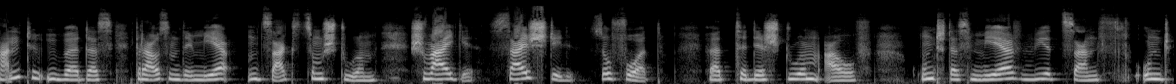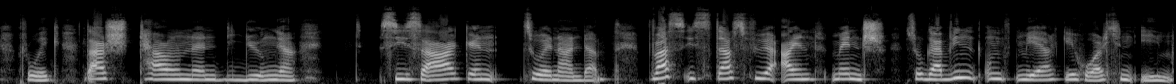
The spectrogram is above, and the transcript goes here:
Hand über das brausende Meer und sagt zum Sturm, Schweige, sei still, sofort. Hörte der Sturm auf, und das Meer wird sanft und ruhig. Da staunen die Jünger. Sie sagen zueinander, was ist das für ein Mensch? Sogar Wind und Meer gehorchen ihm.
